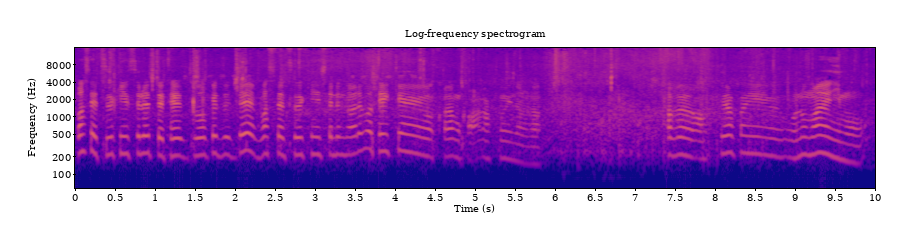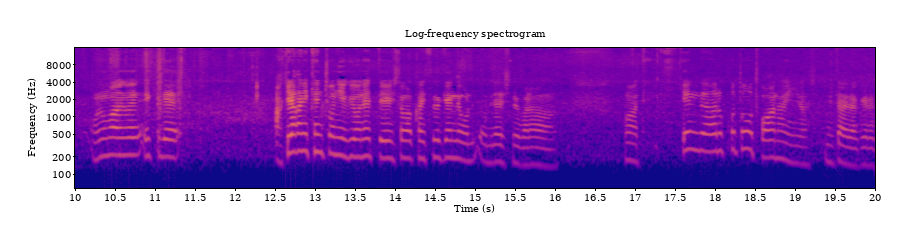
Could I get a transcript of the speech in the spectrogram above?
バスで通勤するって手届けててバスで通勤してるんであれば定期券からも買わなくてもいいんだろうな。多分明らかに俺の前にも俺の前の駅で明らかに県庁に行くよねっていう人が回数券で降りたりしてるからまあ定期券であることを問わないみたいだけれど。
